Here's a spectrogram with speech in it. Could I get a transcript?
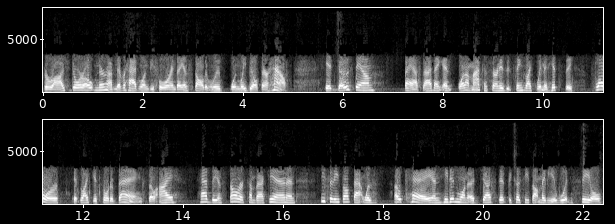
garage door opener. I've never had one before, and they installed it when we when we built our house. It goes down fast, I think. And what my concern is, it seems like when it hits the floor, it like it sort of bangs. So I had the installer come back in, and he said he thought that was okay, and he didn't want to adjust it because he thought maybe it wouldn't seal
